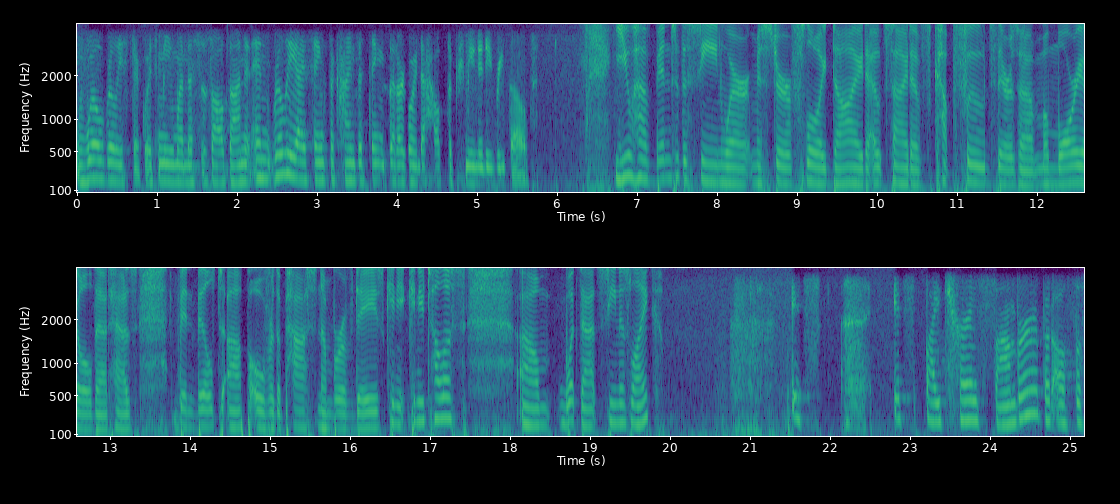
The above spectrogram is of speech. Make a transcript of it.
will really stick with me when this is all done. And really, I think the kinds of things that are going to help the community rebuild. You have been to the scene where Mr. Floyd died outside of Cup Foods. There's a memorial that has been built up over the past number of days. Can you can you tell us um, what that scene is like? It's it's by turns somber, but also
